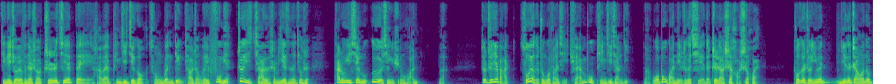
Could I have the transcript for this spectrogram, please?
今年九月份的时候直接被海外评级机构从稳定调整为负面，这一下子什么意思呢？就是它容易陷入恶性循环啊，就直接把所有的中国房企全部评级降低啊！我不管你这个企业的质量是好是坏，投资者因为你的展望都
